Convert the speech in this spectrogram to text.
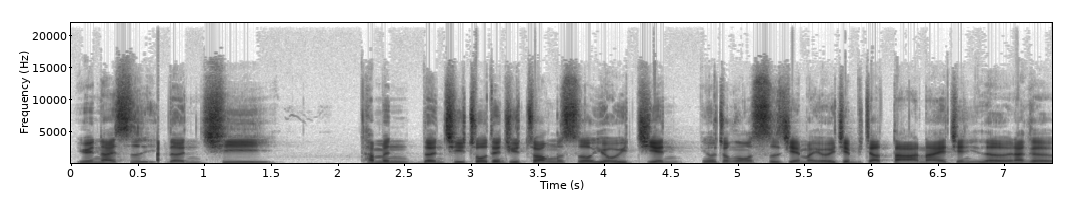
原来是冷气，他们冷气昨天去装的时候，有一间，因为总共有四间嘛，有一间比较大，那一间的那个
